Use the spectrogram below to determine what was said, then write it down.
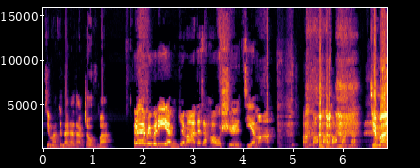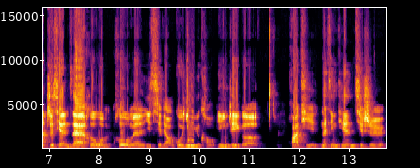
杰玛跟大家打个招呼吧。Hello everybody，I'm 杰玛，大家好，我是杰玛。杰玛之前在和我们和我们一起聊过英语口音这个话题，那今天其实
